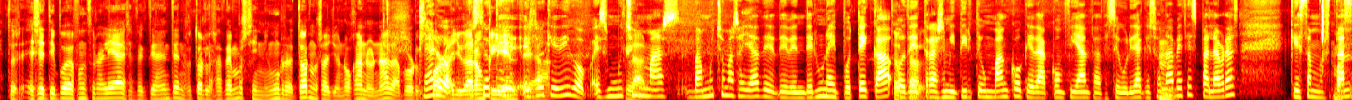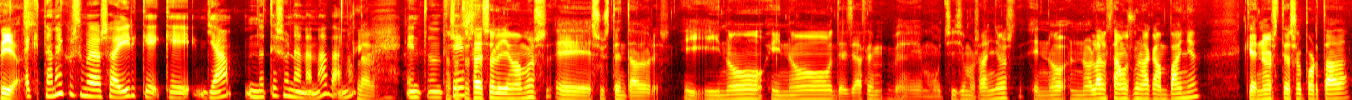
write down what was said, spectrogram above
Entonces, ese tipo de funcionalidades, efectivamente, nosotros las hacemos sin ningún retorno. O sea, yo no gano nada por, ayudar a un cliente. es lo que digo, es mucho más, va mucho más allá de, vender una hipoteca o de transmitirte un banco que da confianza, de seguridad, que son a mm. veces palabras que estamos tan, tan acostumbrados a oír que, que, ya no te suenan a nada. ¿no? Claro. Entonces, nosotros a eso le llamamos eh, sustentadores. Y, y, no, y no, desde hace eh, muchísimos años, eh, no, no lanzamos una campaña que no esté soportada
